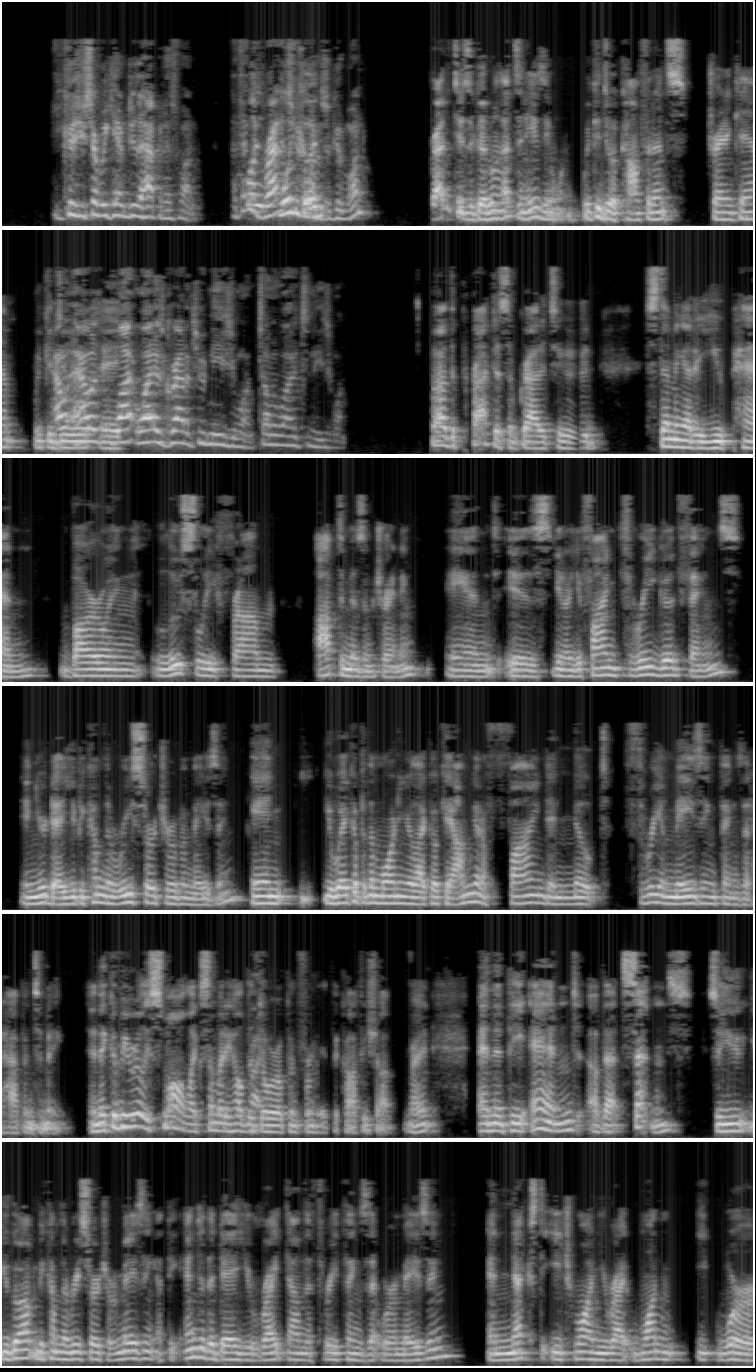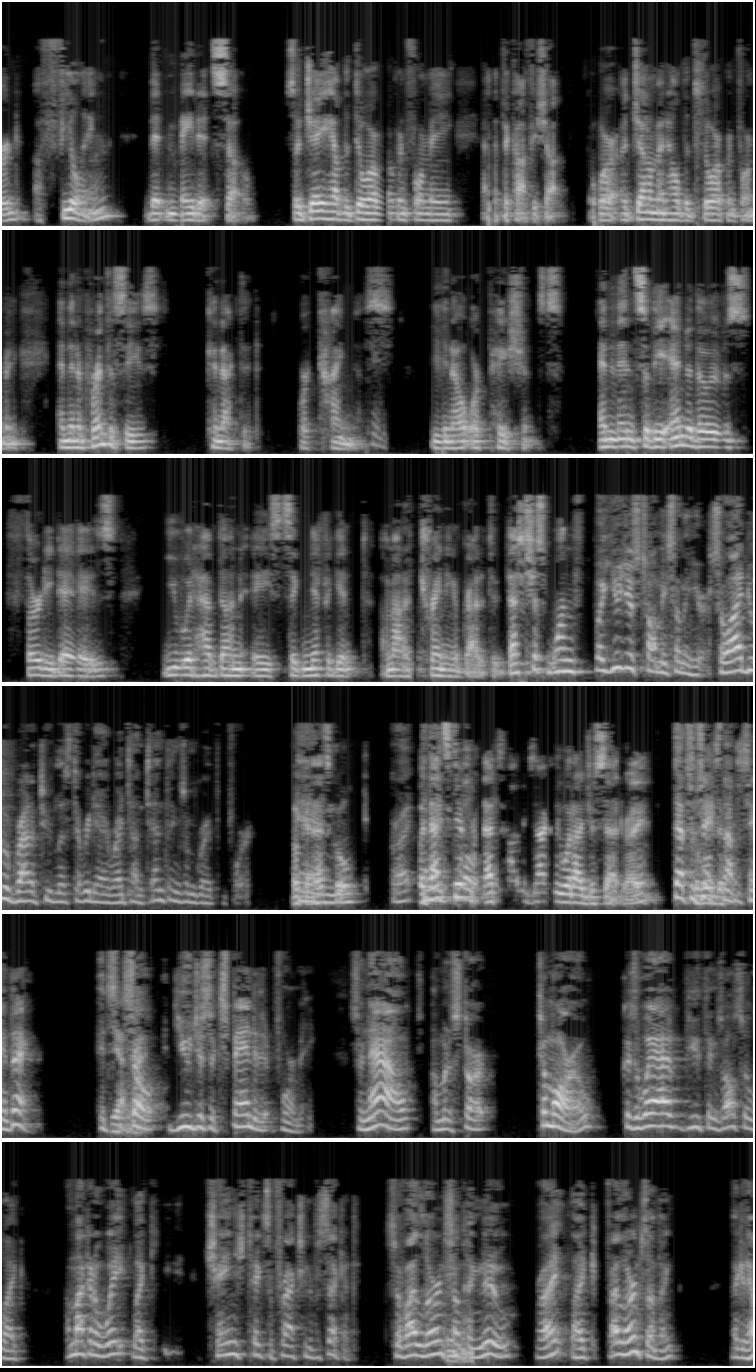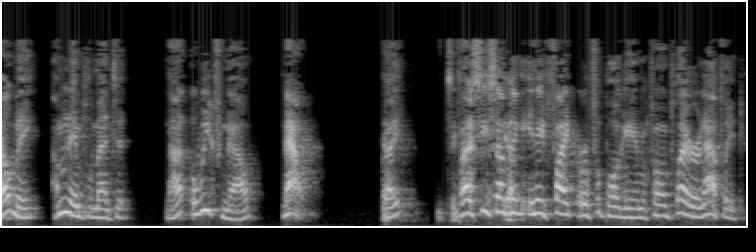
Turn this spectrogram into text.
Because you said we can't do the happiness one. I think Well, the gratitude could. one's a good one. Gratitude's a good one. That's an easy one. We could do a confidence training camp. We could How, do how is, a, why, why is gratitude an easy one? Tell me why it's an easy one. Well, the practice of gratitude stemming out of U Penn, borrowing loosely from optimism training and is, you know, you find three good things in your day. You become the researcher of amazing and you wake up in the morning. You're like, okay, I'm going to find and note three amazing things that happened to me. And they could be really small, like somebody held the Right. door open for me at the coffee shop, right? And at the end of that sentence, so you, you go out and become the researcher amazing. At the end of the day, you write down the three things that were amazing. And next to each one, you write one word, a feeling that made it so. So Jay held the door open for me at the coffee shop or a gentleman held the door open for me. And then in parentheses, connected or kindness, you know, or patience. And then so the end of those 30 days, you would have done a significant amount of training of gratitude. That's just one. But you just taught me something here. So I do a gratitude list every day. I write down 10 things I'm grateful for. Okay. that's cool. Right. But And I- that's different. well, That's not exactly what I just said, right? That's what I'm saying. It's little not the same thing. It's Yeah, so you just expanded it for me. So now I'm going to start tomorrow because the way I view things also like I'm not going to wait. Like change takes a fraction of a second. So if I learn something new, right? Like if I learn something that can help me, I'm going to implement it not a week from now, now, right? If I see something in a fight or a football game, if I'm a player or an athlete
